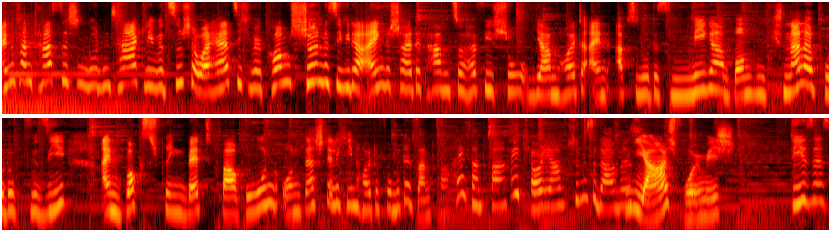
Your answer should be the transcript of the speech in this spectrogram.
Einen fantastischen guten Tag, liebe Zuschauer. Herzlich willkommen. Schön, dass Sie wieder eingeschaltet haben zur Höffi Show. Wir haben heute ein absolutes Mega-Bomben-Knaller-Produkt für Sie. Ein Boxspringbett Baron. Und das stelle ich Ihnen heute vor mit der Sandra. Hi Sandra. Hi Claudia. Schön, dass du da bist. Ja, ich freue mich. Dieses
